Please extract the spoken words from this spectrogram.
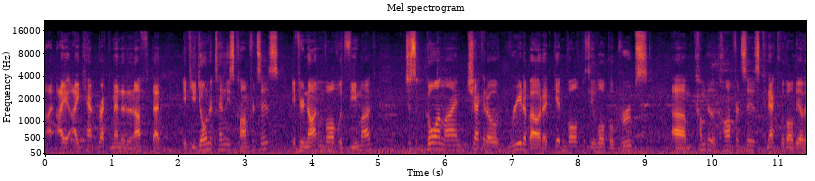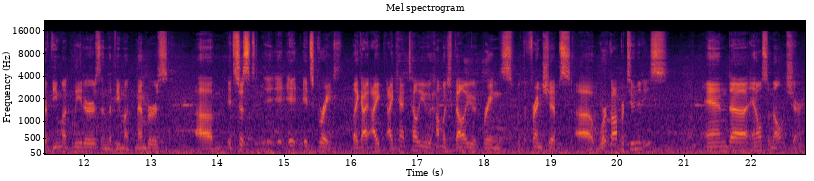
I, I can't recommend it enough that if you don't attend these conferences, if you're not involved with VMUG, just go online, check it out, read about it, get involved with your local groups, um, come to the conferences, connect with all the other VMUG leaders and the VMUG members. Um, it's just, it, it, it's great. Like, I, I, I, can't tell you how much value it brings with the friendships, uh, work opportunities, and, uh, and also knowledge sharing.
